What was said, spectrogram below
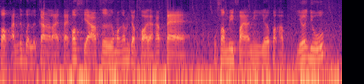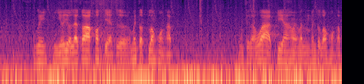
ก่อกันระเบิดหรือการอะไรแต่ข้อเสียคือมันก็เป็นจอกก่อแหละครับ แต่ พวกซอมบี้ไฟมันมีเยอะปะครับ เยอะอยู่โอเคมีเยอะอยู่แล้วก็ข้อเสียคือไม่ตดล่องห่วงครับผมถือแล้วว่าพี่ทำไมมันไม่ตดล่องห่วงครับ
